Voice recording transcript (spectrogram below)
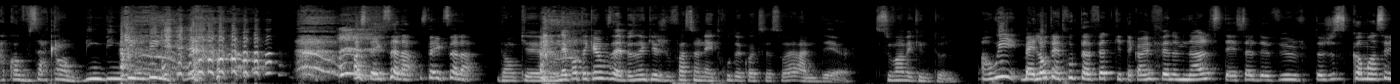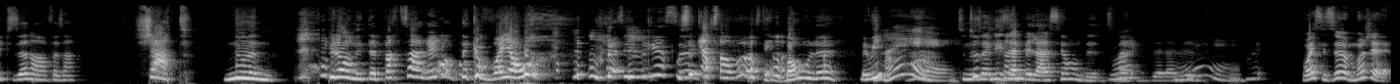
à quoi vous attendre. Bing, bing, bing, bing. Ah, c'était excellent. C'était excellent. Donc, euh, n'importe quand vous avez besoin que je vous fasse une intro de quoi que ce soit, I'm there. Souvent avec une toune. Ah oui, ben l'autre intro que t'as faite qui était quand même phénoménale, c'était celle de Vulve. T'as juste commencé l'épisode en faisant Chat! Noun! Puis là, on était partis à rire, on était comme voyons! c'est vrai, c'est ça qu'elle s'en va! C'était bon, là. Mais oui! Ouais. Tu nous Toutes les appellations de, du- Ouais. de la ville. Ouais. Ouais, c'est ça. Moi, j'ai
